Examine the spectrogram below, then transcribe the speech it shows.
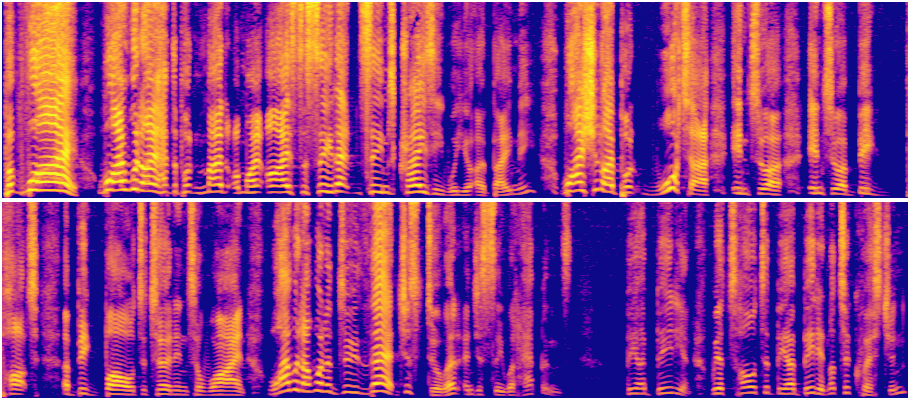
But why? Why would I have to put mud on my eyes to see that? Seems crazy. Will you obey me? Why should I put water into a, into a big pot, a big bowl to turn into wine? Why would I want to do that? Just do it and just see what happens. Be obedient. We are told to be obedient, not to question,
